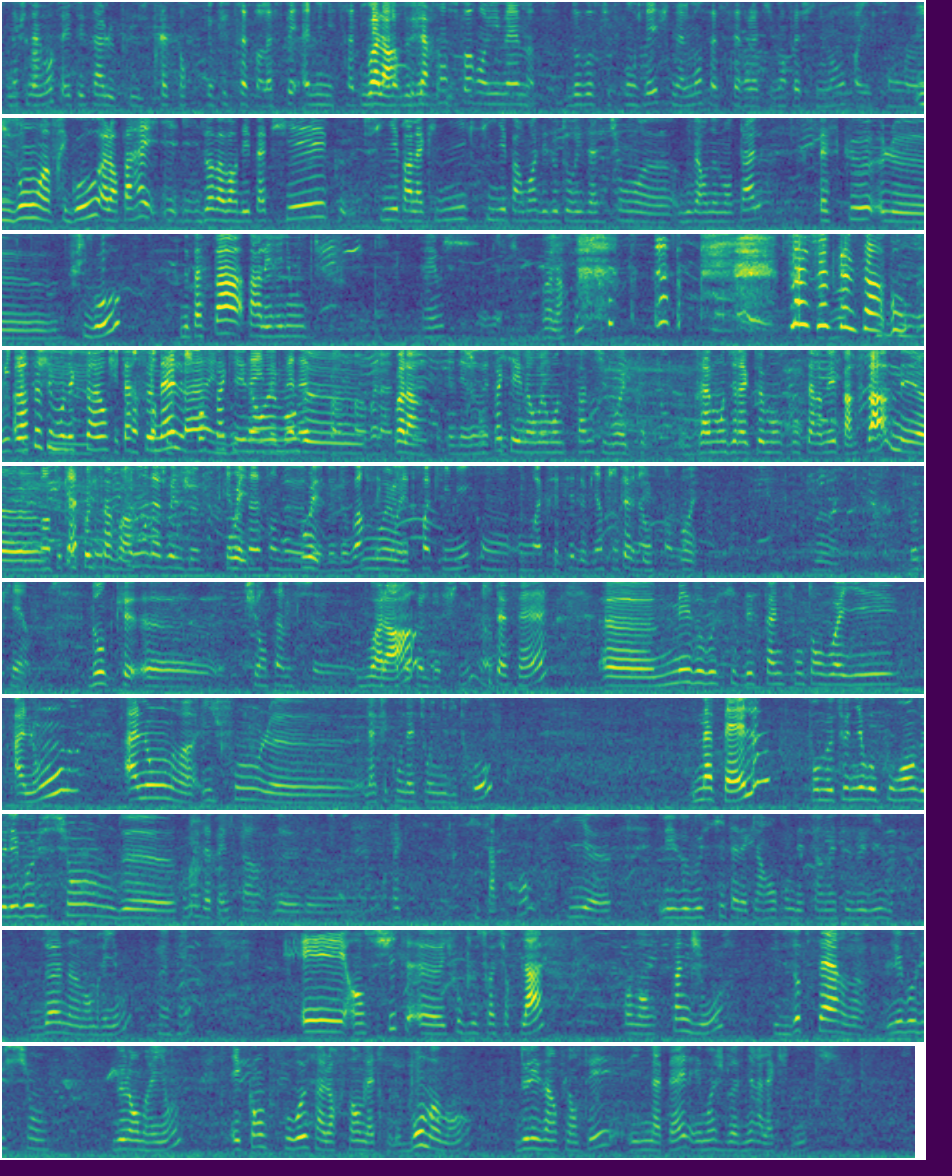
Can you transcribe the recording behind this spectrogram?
Donc finalement, ça a été ça le plus stressant. Le plus stressant, l'aspect administratif. Voilà, Alors de que faire- le transport en lui-même d'ovocytes congelés, finalement, ça se fait relativement facilement. Enfin, ils sont. euh, Ils ont un frigo. Alors pareil, ils, ils doivent avoir des papiers que- signés par la clinique, signés par moi, des autorisations euh, gouvernementales, parce que le frigo ne passe pas par les rayons X. Eh oui, bien sûr. voilà. Plein de choses comme ça. Bon, Oui, alors ça c'est mon expérience personnelle. Je pense pas qu'il y ait énormément de. Enfin, voilà, Je pense pas qu'il y ait énormément de femmes qui vont être vraiment directement concernées par ça, mais euh, en tout cas, il faut tout, le savoir. tout le monde a joué le jeu. Ce qui est Oui. intéressant de, Oui. de- de voir, c'est que les trois cliniques ont, ont accepté de bien Tout fonctionner ensemble. Ok. Donc, euh, tu entames ce, ce Voilà. protocole de FIV. Tout à fait. Euh, mes ovocytes d'Espagne sont envoyés à Londres. À Londres, ils font le- la fécondation in vitro. M'appellent pour me tenir au courant de l'évolution de. Comment ils appellent ça de, de- En fait, si, si ça prend, si euh, les ovocytes avec la rencontre des spermatozoïdes donnent un embryon. Mhm. Et ensuite, euh, il faut que je sois sur place pendant 5 jours. Ils observent l'évolution de l'embryon. Et quand pour eux, ça leur semble être le bon moment de les implanter, ils m'appellent et moi, je dois venir à la clinique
